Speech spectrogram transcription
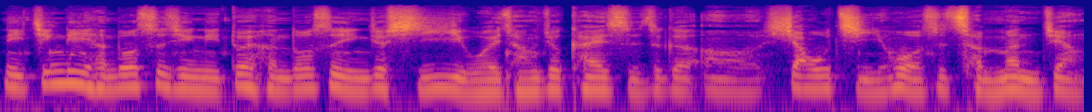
你经历很多事情，你对很多事情就习以为常，就开始这个呃消极或者是沉闷这样。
